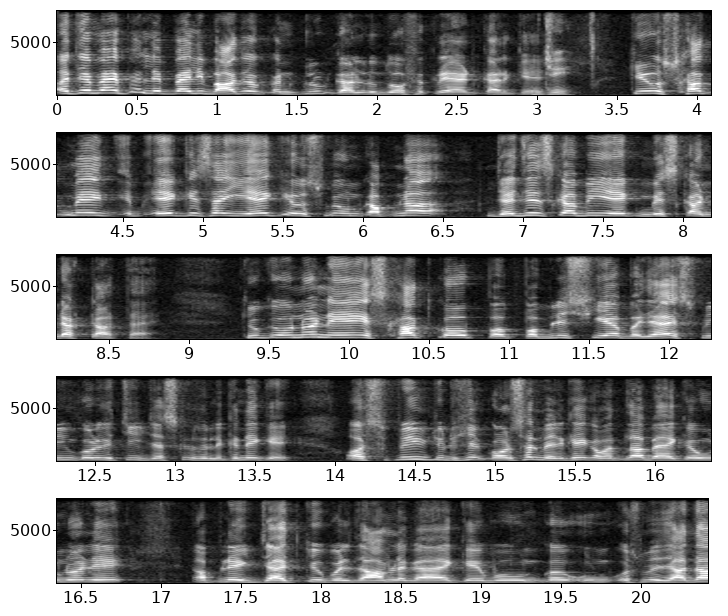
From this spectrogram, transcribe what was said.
अच्छा मैं पहले पहली बात को कंक्लूड कर लूँ दो फ़िक्र ऐड करके जी। कि उस खत में एक हिस्सा ये है कि उसमें उनका अपना जजेस का भी एक मिसकंडक्ट आता है। क्योंकि उन्होंने इस खत को पब्लिश किया बजाय सुप्रीम कोर्ट के चीफ जस्टिस को लिखने के। और सुप्रीम जुडिशल काउंसिल में लिखने का मतलब है कि उन्होंने अपने जज के ऊपर इल्ज़ाम लगाया कि वो उनको उन, उसमें ज़्यादा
